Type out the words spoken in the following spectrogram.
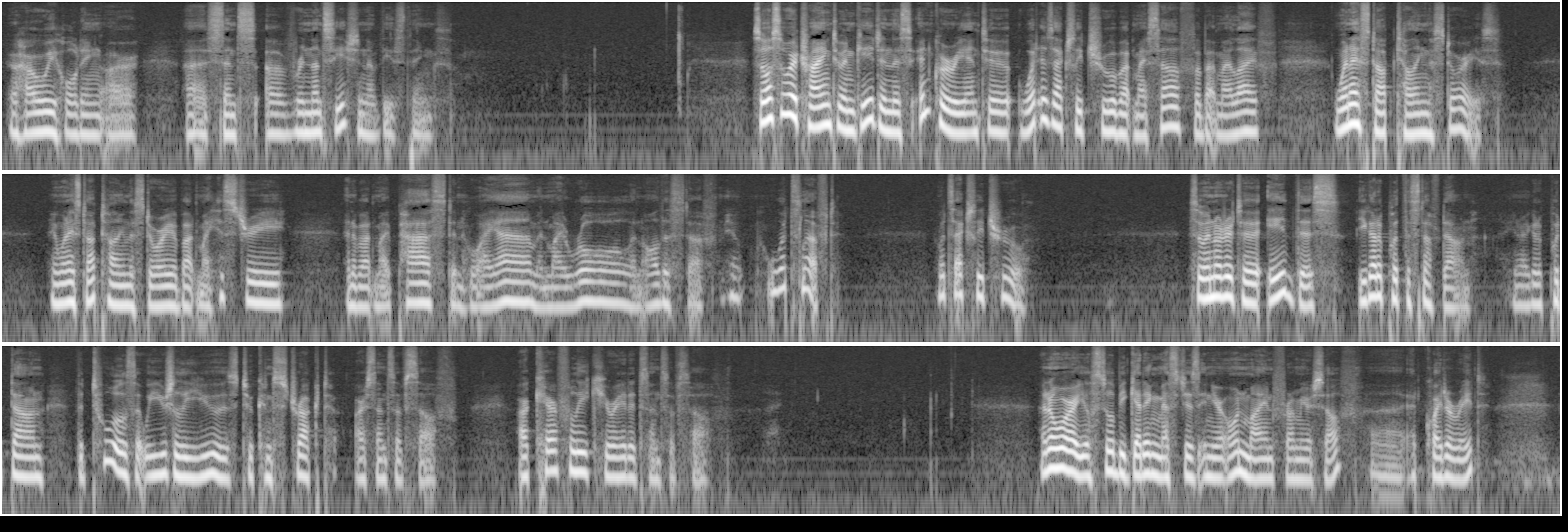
How are we holding our uh, sense of renunciation of these things? So, also, we're trying to engage in this inquiry into what is actually true about myself, about my life, when I stop telling the stories. And when I stop telling the story about my history, and about my past and who I am and my role and all this stuff. You know, what's left? What's actually true? So, in order to aid this, you got to put the stuff down. You know, you got to put down the tools that we usually use to construct our sense of self, our carefully curated sense of self. And don't worry, you'll still be getting messages in your own mind from yourself uh, at quite a rate.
